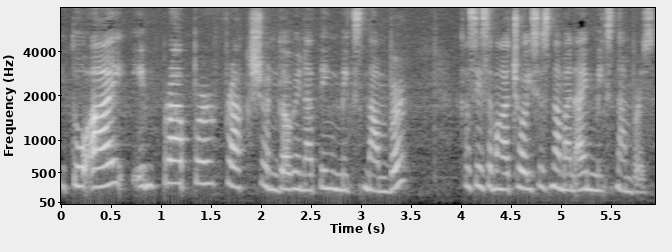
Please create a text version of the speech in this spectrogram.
Ito ay improper fraction. Gawin nating mixed number. Kasi sa mga choices naman ay mixed numbers.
